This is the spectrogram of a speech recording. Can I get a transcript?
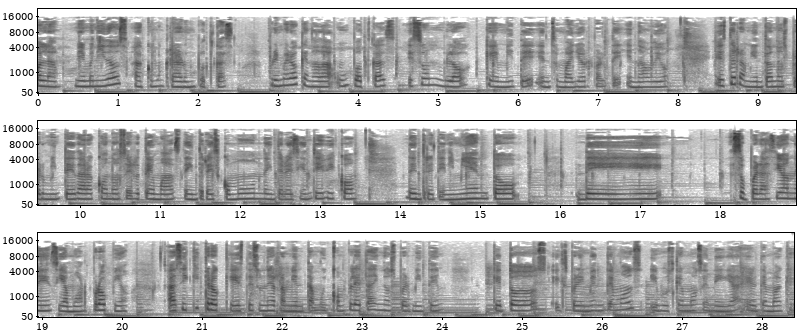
Hola, bienvenidos a Cómo crear un podcast. Primero que nada, un podcast es un blog que emite en su mayor parte en audio. Esta herramienta nos permite dar a conocer temas de interés común, de interés científico, de entretenimiento, de superaciones y amor propio. Así que creo que esta es una herramienta muy completa y nos permite que todos experimentemos y busquemos en ella el tema que,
